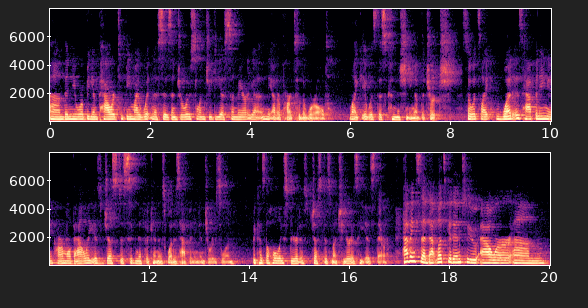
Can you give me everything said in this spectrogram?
um, then you will be empowered to be my witnesses in Jerusalem, Judea, Samaria, and the other parts of the world. Like it was this commissioning of the church. So it's like what is happening in Carmel Valley is just as significant as what is happening in Jerusalem because the Holy Spirit is just as much here as he is there. Having said that, let's get into our. Um,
